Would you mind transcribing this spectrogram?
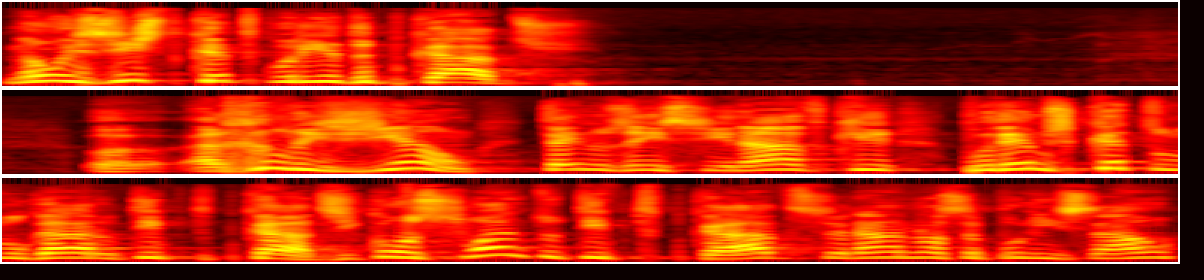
Não existe categoria de pecados a religião tem-nos ensinado que podemos catalogar o tipo de pecados e, consoante o tipo de pecado, será a nossa punição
